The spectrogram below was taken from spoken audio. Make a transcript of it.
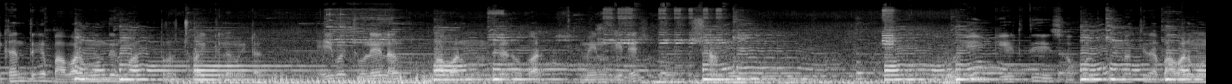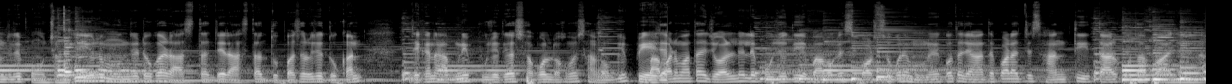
এখান থেকে বাবার মন্দির মাত্র ছয় কিলোমিটার। এইবার চলে এলাম বাবার মন্দিরে ঢোকার মেন গেটের এই গেট দিয়ে সকল পুণ্যার্থীরা বাবার মন্দিরে পৌঁছান এই হলো মন্দিরে ঢোকার রাস্তা। যে রাস্তার দুপাশে রয়েছে দোকান, যেখানে আপনি পুজো দেওয়ার সকল রকমের সামগ্রী পেয়ে বাবার মাথায় জল ঢেলে পুজো দিয়ে বাবাকে স্পর্শ করে মনের কথা জানাতে পারার যে শান্তি, তার কথা পাওয়া যায় না।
